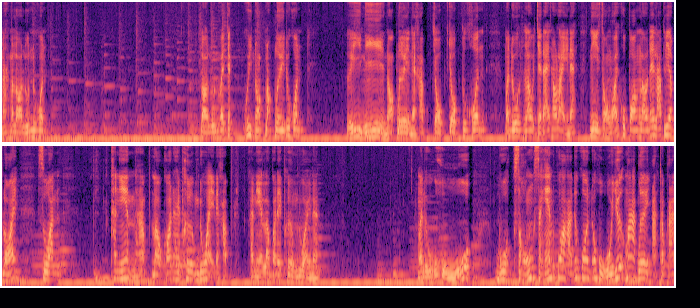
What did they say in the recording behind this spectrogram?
มามารอลุ้นทุกคนรอลุ้นว่าจะอุ้ยน็อกน็อกเลยทุกคน เฮ้ยนี่น็อกเลยนะครับ จบจบทุกคนมาดูเราจะได้เท่าไหร่นะ นี่ 200 คูปองเราได้รับเรียบร้อย ส่วนคะแนนนะครับ เราก็ได้เพิ่มด้วยนะครับคะแนนเราก็ได้เพิ่มด้วยนะ มาดูโอ้โห บวก2 0 0แสนกว่าทุกคน โอ้โห เยอะมากเลย อะทำการ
